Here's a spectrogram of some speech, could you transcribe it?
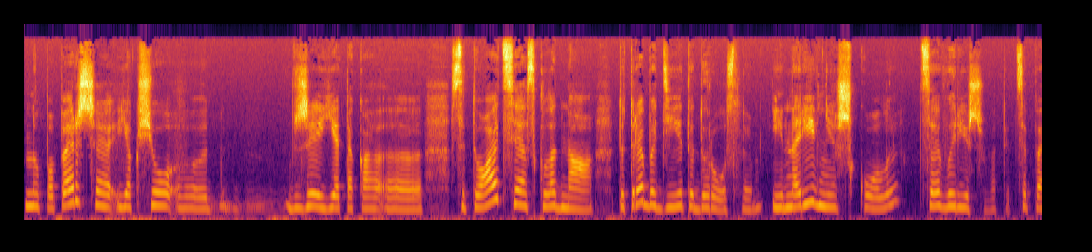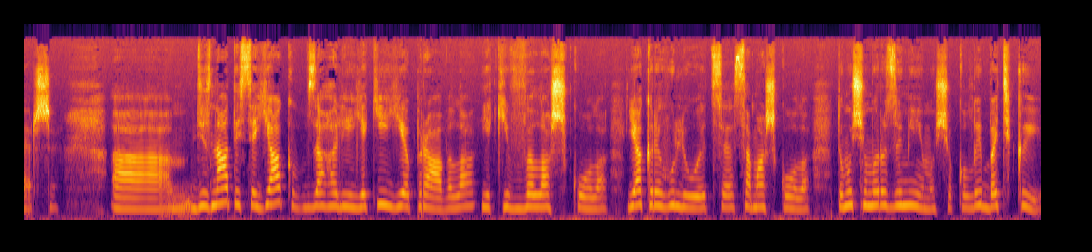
Ну, по-перше, якщо е, вже є така е, ситуація складна, то треба діяти дорослим. І на рівні школи це вирішувати. Це перше. Дізнатися, як взагалі, які є правила, які ввела школа, як регулюється сама школа. Тому що ми розуміємо, що коли батьки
